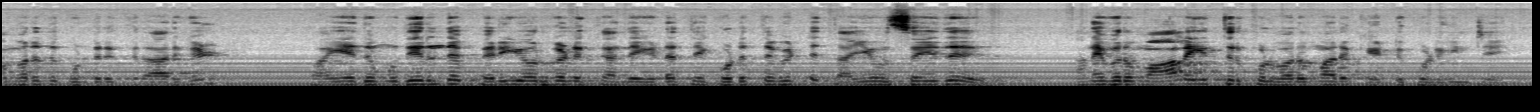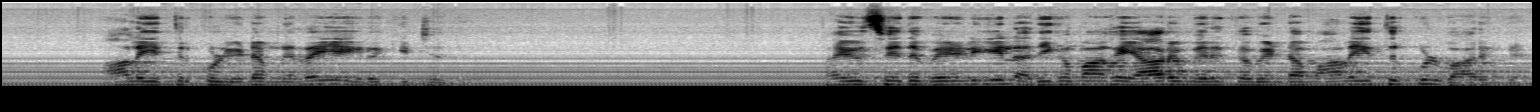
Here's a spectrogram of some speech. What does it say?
அமர்ந்து கொண்டிருக்கிறார்கள். வயது முதிர்ந்த பெரியோர்களுக்கு அந்த இடத்தை கொடுத்துவிட்டு தயவு செய்து அனைவரும் ஆலயத்திற்குள் வருமாறு கேட்டுக்கொள்கின்றேன். ஆலயத்திற்குள் இடம் நிறைய இருக்கின்றது. தயவு செய்து வெளியில் அதிகமாக யாரும் இருக்க வேண்டாம். ஆலயத்திற்குள் வாருங்கள்.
